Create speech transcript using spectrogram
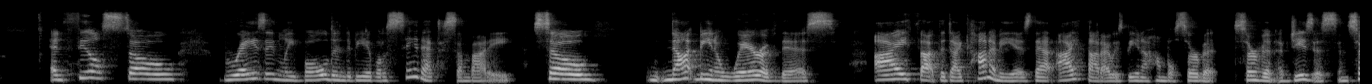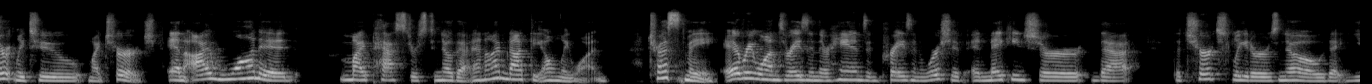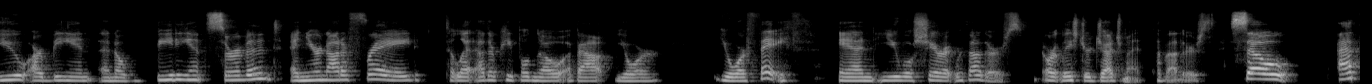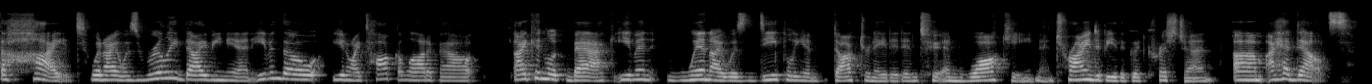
And feel so brazenly bolden to be able to say that to somebody. So, not being aware of this I thought the dichotomy is that I thought I was being a humble servant servant of Jesus and certainly to my church and I wanted my pastors to know that and I'm not the only one. Trust me, everyone's raising their hands in praise and worship and making sure that the church leaders know that you are being an obedient servant and you're not afraid to let other people know about your your faith and you will share it with others, or at least your judgment of others. So, at the height, when I was really diving in, even though, you know, I talk a lot about, I can look back even when I was deeply indoctrinated into and walking and trying to be the good Christian, um, I had doubts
